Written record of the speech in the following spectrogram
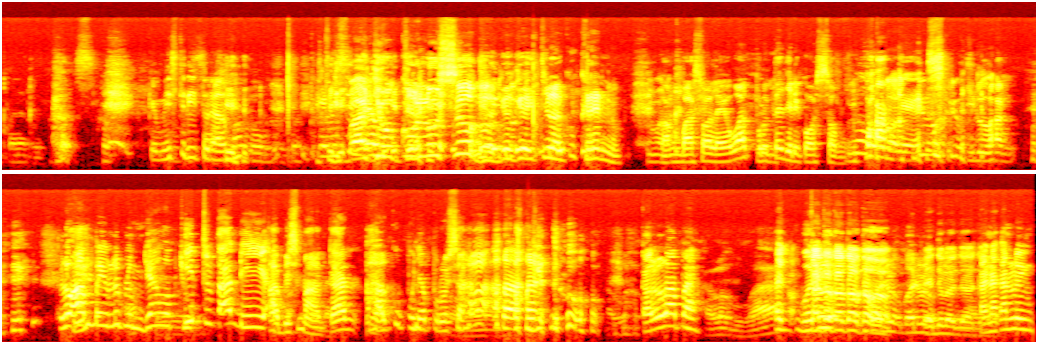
Perut kosong. Chemistry itu lusuh. Gak, gak, itu lagu keren loh. Bang? Baso lewat, perutnya jadi kosong. Bang, hilang. Lu apa lu belum jawab, cuy? Itu tadi, abis makan, aku punya perusahaan. gitu. Kalau lu apa? Kalau gua Eh, gua dulu. Gua dulu, gua dulu. Karena kan lu yang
